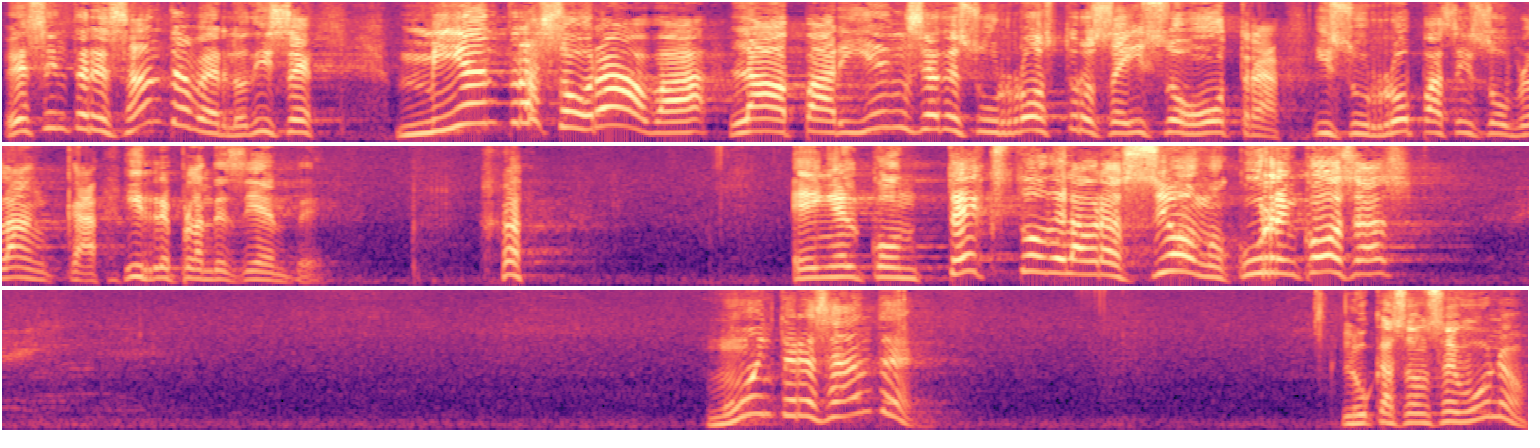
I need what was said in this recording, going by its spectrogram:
Es interesante verlo. Dice, Mientras oraba, la apariencia de su rostro se hizo otra y su ropa se hizo blanca y resplandeciente. En el contexto de la oración ocurren cosas muy interesantes. Lucas 11.1.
